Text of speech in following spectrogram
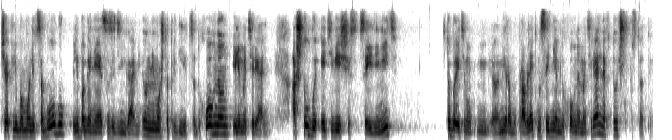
человек либо молится Богу, либо гоняется за деньгами. И он не может определиться, духовный он или материальный. А чтобы эти вещи соединить, чтобы этим э, миром управлять, мы соединяем духовное и материальное в точку пустоты.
